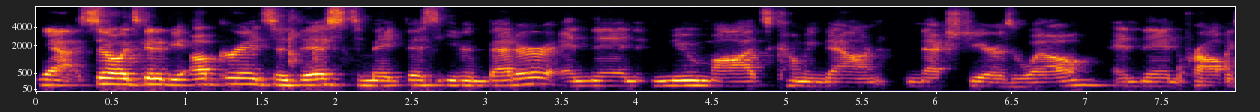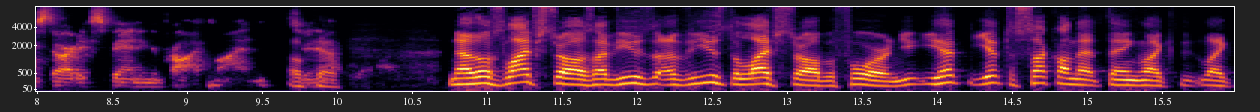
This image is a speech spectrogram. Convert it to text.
Yeah, so it's going to be upgrades to this to make this even better, and then new mods coming down next year as well, and then probably start expanding the product line. Okay. Now those LifeStraws, I've used I've used the LifeStraw before, and you, you have you have to suck on that thing like like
